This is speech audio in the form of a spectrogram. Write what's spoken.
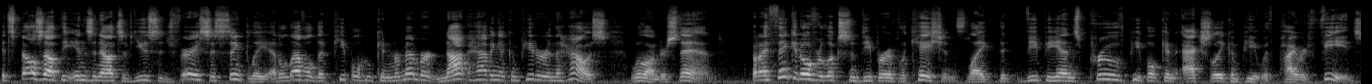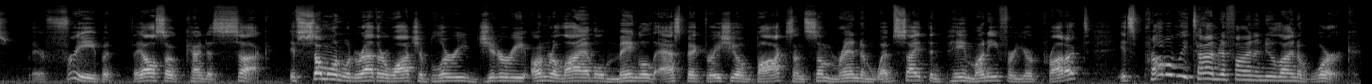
It spells out the ins and outs of usage very succinctly at a level that people who can remember not having a computer in the house will understand. But I think it overlooks some deeper implications, like that VPNs prove people can actually compete with pirate feeds, they're free, but they also kinda suck. If someone would rather watch a blurry, jittery, unreliable, mangled aspect ratio box on some random website than pay money for your product, it's probably time to find a new line of work.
